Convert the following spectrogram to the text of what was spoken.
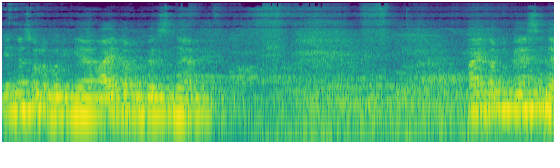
என்ன சொல்ல போறீங்க ஆயத்தம் பேசுங்க ஆயத்தம் பேசுங்க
